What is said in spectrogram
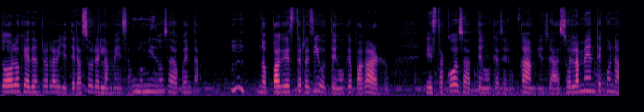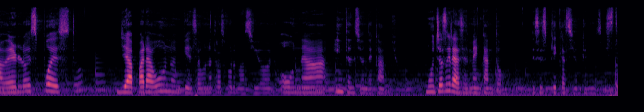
todo lo que hay dentro de la billetera sobre la mesa, uno mismo se da cuenta, mm, no pagué este recibo, tengo que pagarlo. Esta cosa, tengo que hacer un cambio. O sea, solamente con haberlo expuesto, ya para uno empieza una transformación o una intención de cambio. Muchas gracias, me encantó esa explicación que nos diste.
